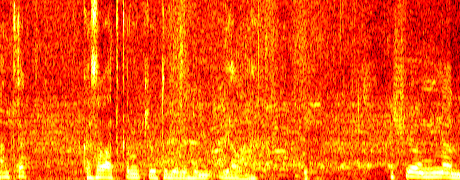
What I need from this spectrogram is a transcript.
አንተ ከሰባት ቀን ውጭ ብትወለድም ያው ነህ። እሺ ምን አለ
